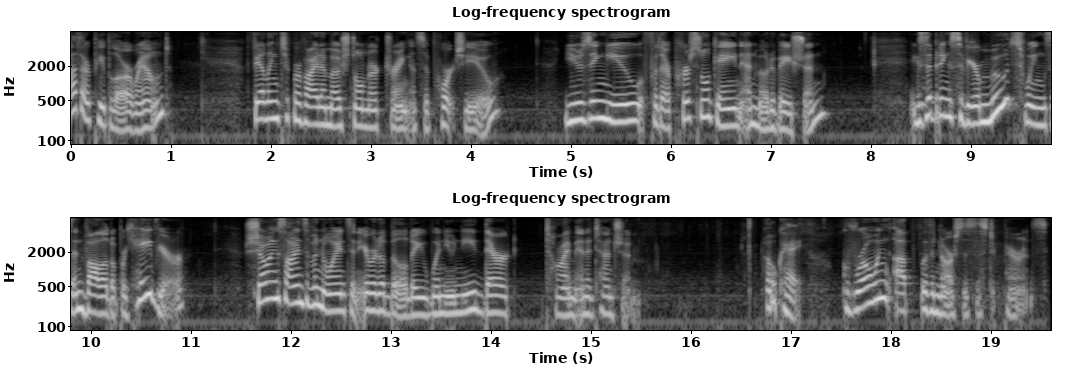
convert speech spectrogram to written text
other people are around, failing to provide emotional nurturing and support to you, using you for their personal gain and motivation, exhibiting severe mood swings and volatile behavior, showing signs of annoyance and irritability when you need their time and attention. Okay, growing up with narcissistic parents.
